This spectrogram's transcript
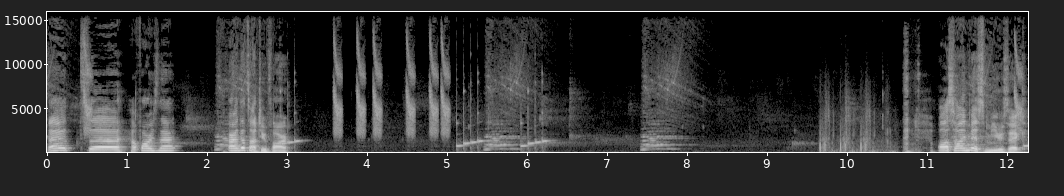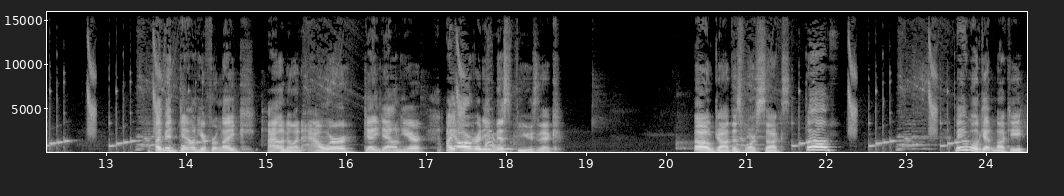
That's, uh, how far is that? Alright, that's not too far. Also, I miss music. I've been down here for like, I don't know, an hour getting down here. I already miss music. Oh god, this floor sucks. Well, maybe we'll get lucky.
